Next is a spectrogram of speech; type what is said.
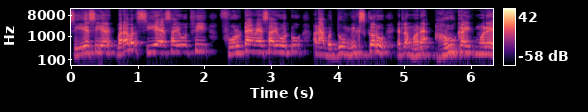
C A C A બરાબર? CaSiO3 ફોર ટાઈમ SiO2 અને આ બધું મિક્સ કરું. એટલે મને આવું કંઈક મળે.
